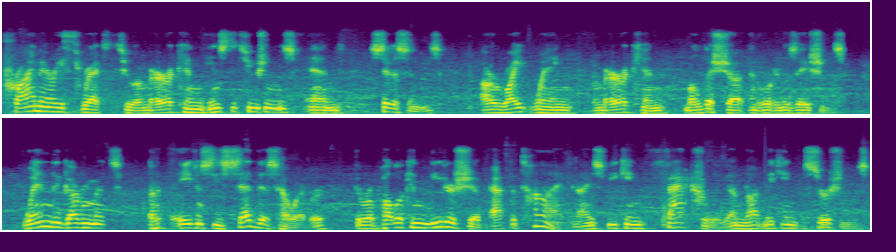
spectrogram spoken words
primary threat to American institutions and citizens are right wing American militia and organizations. When the government uh, agencies said this, however, the Republican leadership at the time, and I'm speaking factually, I'm not making assertions,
